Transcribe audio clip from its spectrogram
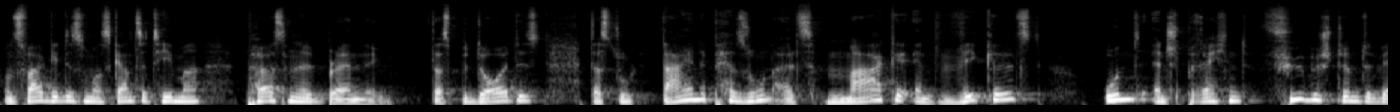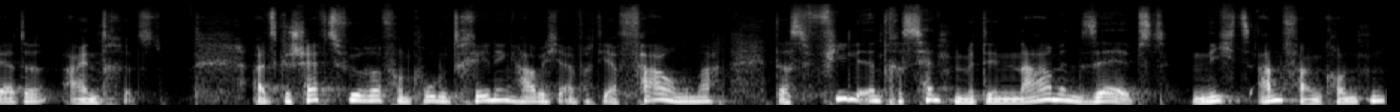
Und zwar geht es um das ganze Thema Personal Branding. Das bedeutet, dass du deine Person als Marke entwickelst und entsprechend für bestimmte Werte eintrittst. Als Geschäftsführer von Kodo Training habe ich einfach die Erfahrung gemacht, dass viele Interessenten mit den Namen selbst nichts anfangen konnten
